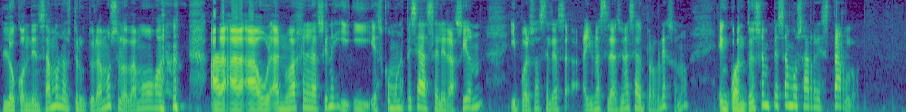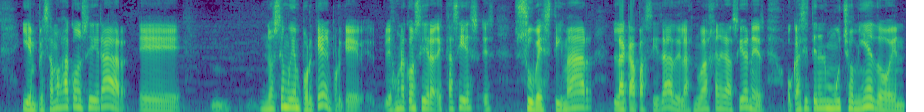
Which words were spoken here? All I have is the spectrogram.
lo condensamos, lo estructuramos, se lo damos a, nuevas generaciones y, es como una especie de aceleración y por eso hay una aceleración hacia el progreso, ¿no? En cuanto eso empezamos a restarlo y empezamos a considerar eh, no sé muy bien por qué, porque es una consideración, es casi es, subestimar la capacidad de las nuevas generaciones o casi tener mucho miedo en,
